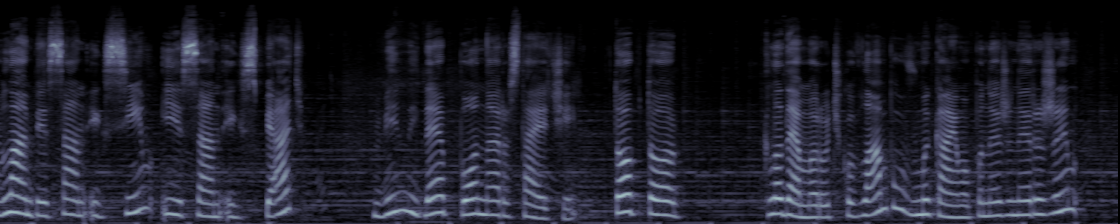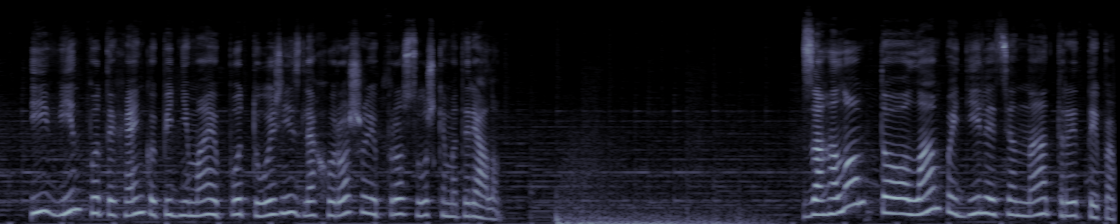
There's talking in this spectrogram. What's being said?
В лампі Sun X7 і Sun X5 він йде по наростаючій. Тобто кладемо ручку в лампу, вмикаємо понижений режим, і він потихеньку піднімає потужність для хорошої просушки матеріалу. Загалом то лампи діляться на три типи.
